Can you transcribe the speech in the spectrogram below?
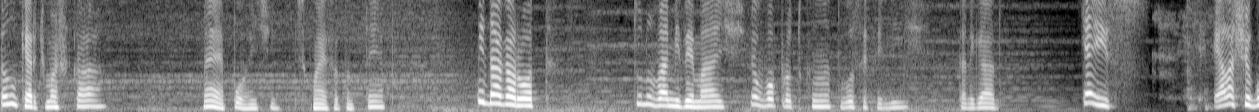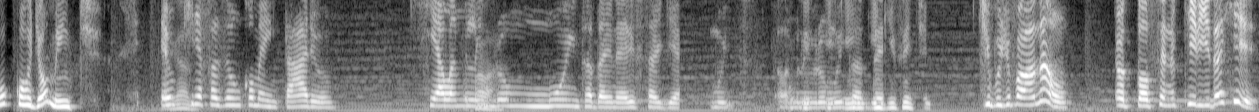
eu não quero te machucar, né, porra, a gente se conhece há tanto tempo, me dá a garota, tu não vai me ver mais, eu vou pro outro canto, vou ser feliz, tá ligado? E é isso. Ela chegou cordialmente. Eu ligado? queria fazer um comentário que ela me lembrou muito a Daenerys Targaryen. Muito. Ela me Em- lembrou em, muito em, a em que sentido? Tipo, de falar, não, eu tô sendo querida aqui.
